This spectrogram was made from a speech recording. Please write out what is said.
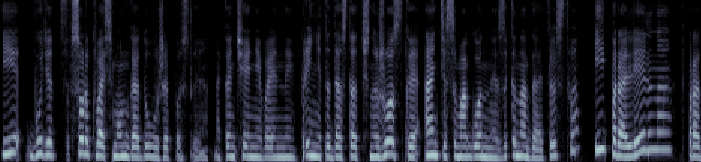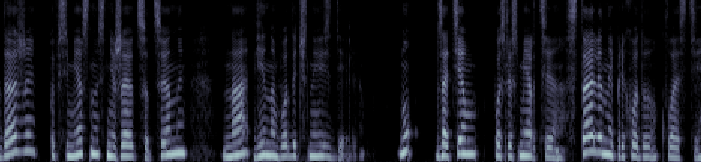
и будет в 1948 году уже после окончания войны принято достаточно жесткое антисамогонное законодательство, и параллельно в продаже повсеместно снижаются цены на вино-водочные изделия. Ну, затем После смерти Сталина и прихода к власти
